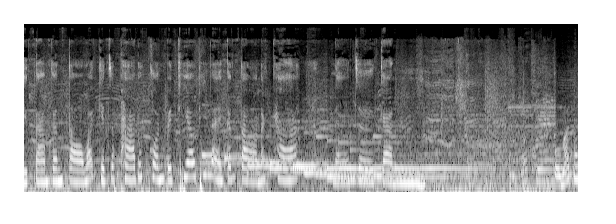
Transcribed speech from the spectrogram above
ติดตามกันต่อว่าเกดจะพาทุกคนไปเที่ยวที่ไหนกันต่อนะคะ แล้วเจอกันโอเค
